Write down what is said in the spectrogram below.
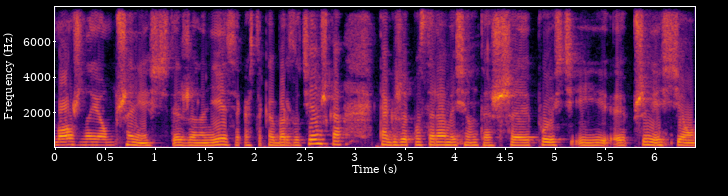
można ją przenieść też, że ona nie jest jakaś taka bardzo ciężka, także postaramy się też pójść i przynieść ją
